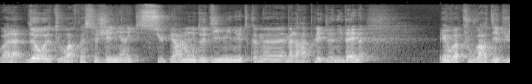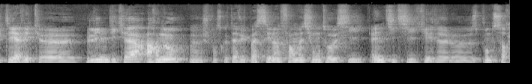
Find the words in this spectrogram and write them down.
Voilà, de retour après ce générique super long de 10 minutes, comme euh, aime à le rappeler Denis Den. Et on va pouvoir débuter avec euh, l'IndyCar. Arnaud, euh, je pense que tu as vu passer l'information toi aussi. NTT, qui est le sponsor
